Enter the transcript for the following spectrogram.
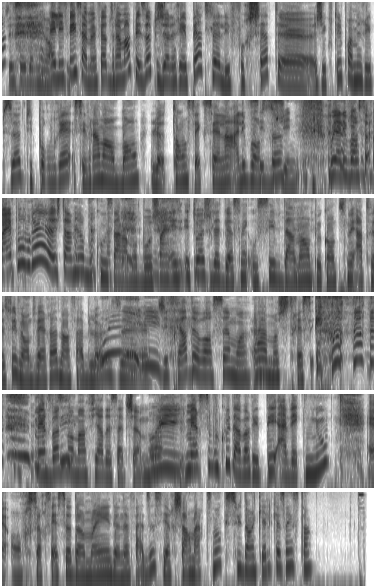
J'essaie de Hey, les filles, ça m'a fait vraiment plaisir. Puis je le répète, là, les fourchettes, euh, j'ai écouté le premier épisode, puis pour vrai, c'est vraiment bon. Le ton, c'est excellent. Allez voir C'est ça. du génie. Oui, allez voir ça. Ben pour vrai, je t'admire beaucoup, Sarah Beauchamp. Et, et toi, Juliette Gosselin aussi, évidemment, on peut continuer à te suivre et on te verra dans Fabuleuse. euh, Oui, j'ai très hâte de voir ça moi. Ah, moi, je suis stressée. Merci. Bon moment fier de sa chum. Oui, merci beaucoup d'avoir été avec nous. Euh, on se refait ça demain de 9 à 10. Il y a Richard Martineau qui suit dans quelques instants.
